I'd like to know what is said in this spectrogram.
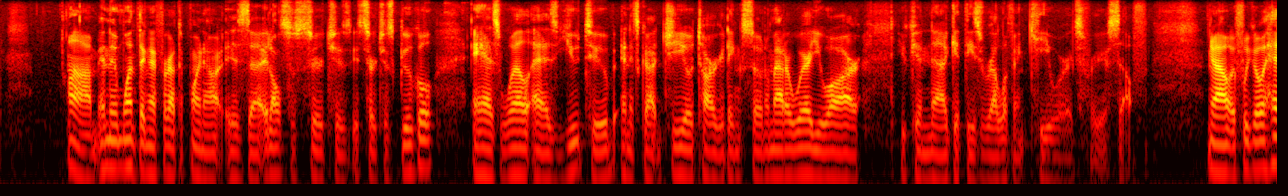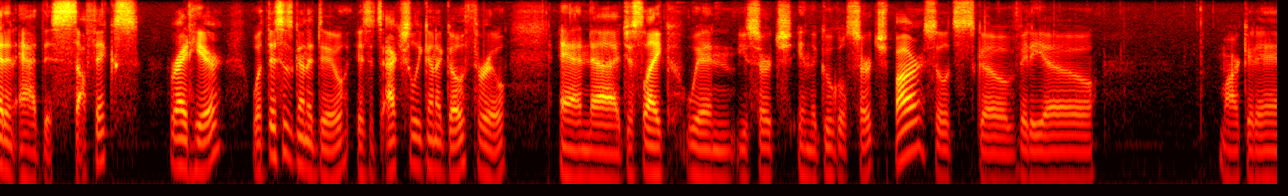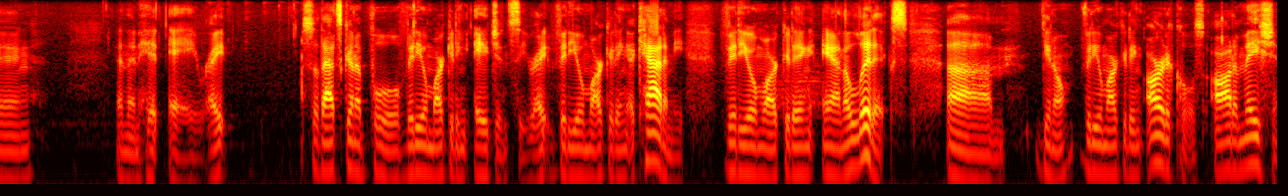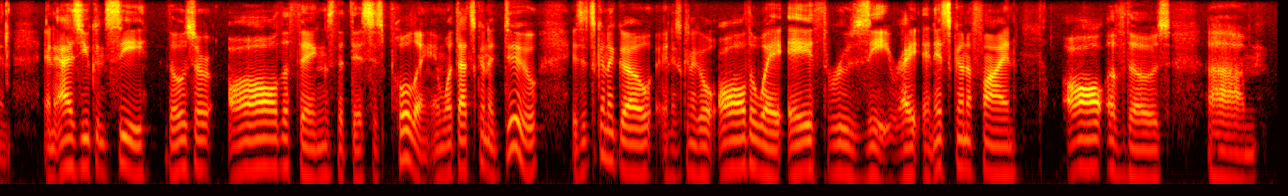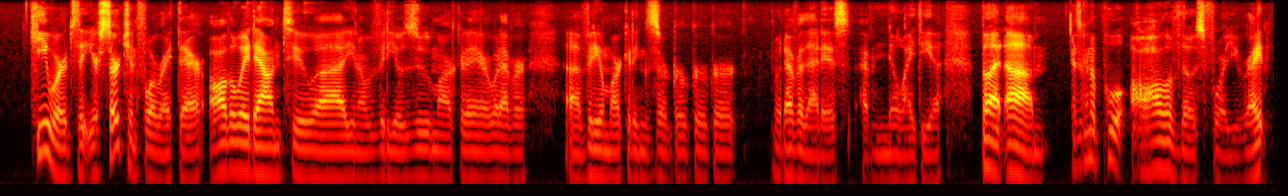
Um, and then one thing I forgot to point out is uh, it also searches it searches Google as well as YouTube, and it's got geo targeting. So no matter where you are, you can uh, get these relevant keywords for yourself. Now, if we go ahead and add this suffix right here, what this is going to do is it's actually going to go through and uh, just like when you search in the Google search bar, so let's go video marketing and then hit A, right? So that's going to pull Video Marketing Agency, right? Video Marketing Academy, Video Marketing Analytics, um, you know, video marketing articles, automation. And as you can see, those are all the things that this is pulling. And what that's going to do is it's going to go and it's going to go all the way A through Z, right? And it's going to find all of those um, keywords that you're searching for right there, all the way down to uh, you know video zoo marketing or whatever, uh, video marketing zergurgurgur, whatever that is. I have no idea, but um, it's going to pull all of those for you, right?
